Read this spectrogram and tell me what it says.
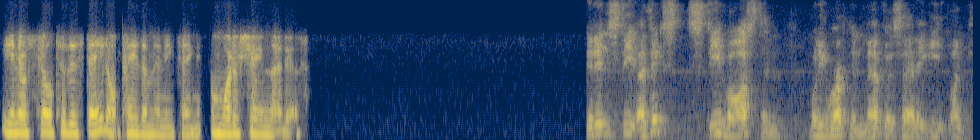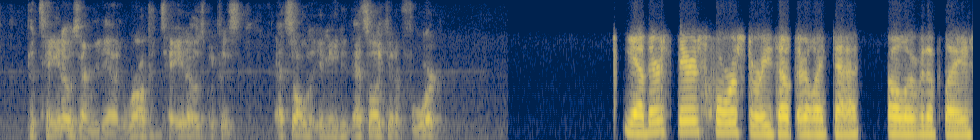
you know, still to this day don't pay them anything. And what a shame that is. It didn't Steve. I think Steve Austin, when he worked in Memphis, had to eat like potatoes every day, like raw potatoes, because that's all. I mean, that's all he could afford. yeah there's there's horror stories out there like that all over the place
